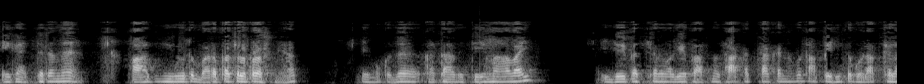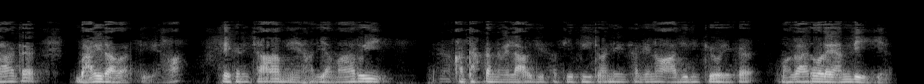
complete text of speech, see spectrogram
ඒක ඇත්තටම ආධුනිකයට බරපතල ප්‍රශ්නයක්. ඒ මොකද කතාවේ තේමාවයි ඉදිරිපත් කරන වගේ ප්‍රශ්න සාකච්ඡා කරනකොට අපේ හිත ගොඩක් වෙලාවට බාහිරවර්ති වෙනවා. ඒක නිසා මේ හරි අමාරුයි කතා කරන වෙලාවදී සතිය පිටවන්නේ සගෙන ආධුනිකයෝ ඒක මගහරවල යන්නේ කියලා.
